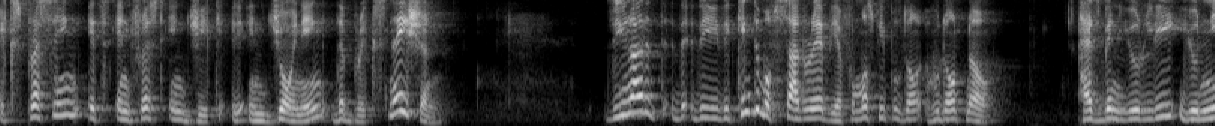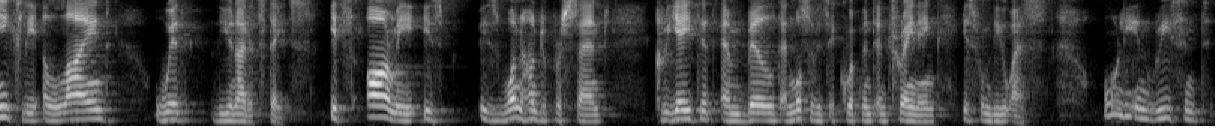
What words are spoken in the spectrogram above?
expressing its interest in, G- in joining the BRICS nation. The, United, the, the, the, Kingdom of Saudi Arabia, for most people don't, who don't know, has been uni- uniquely aligned with the United States. Its army is, is 100% created and built, and most of its equipment and training is from the US. Only in recent,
